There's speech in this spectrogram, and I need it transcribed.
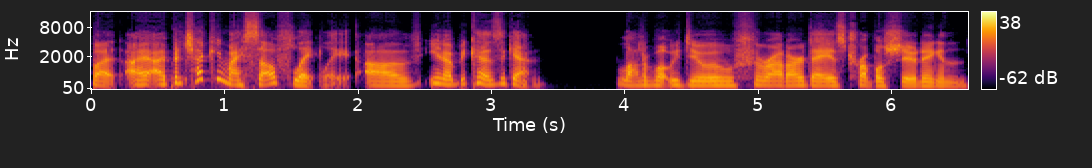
But I, I've been checking myself lately of, you know, because again, a lot of what we do throughout our day is troubleshooting and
